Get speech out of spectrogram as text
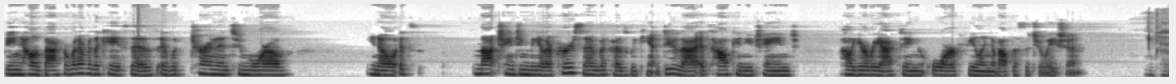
being held back or whatever the case is? It would turn into more of, you know, it's not changing the other person because we can't do that. It's how can you change how you're reacting or feeling about the situation. Okay.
